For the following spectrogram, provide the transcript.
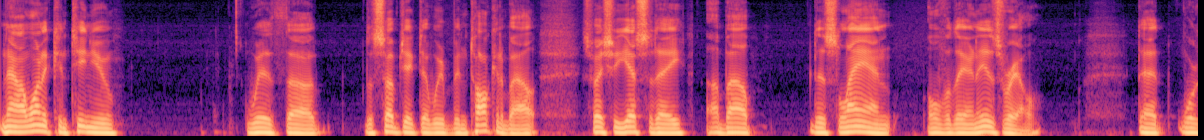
Now, I want to continue with uh, the subject that we've been talking about, especially yesterday, about this land over there in Israel that were,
